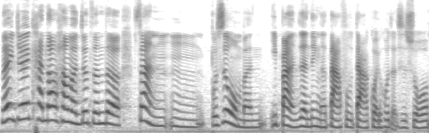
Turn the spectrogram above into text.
那你就会看到他们就真的算嗯，不是我们一般人认定的大富大贵，或者是说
